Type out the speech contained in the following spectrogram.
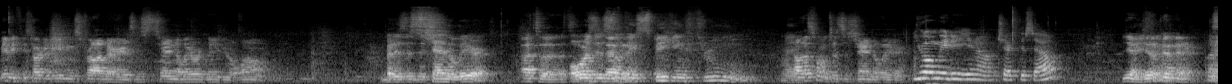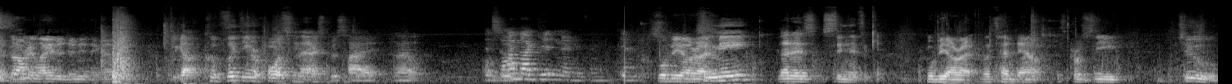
Maybe if you started eating strawberries, this chandelier would leave you alone. But is it the chandelier, That's a. That's or is it something a- speaking through? Oh, Man. this one's just a chandelier. You want me to, you know, check this out? Yeah, get up in there. This is unrelated to anything else. We got conflicting reports from the experts, high, and I don't. I'm not getting anything. We'll be all To me, that is significant. We'll be all right. Let's head down. Let's proceed to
